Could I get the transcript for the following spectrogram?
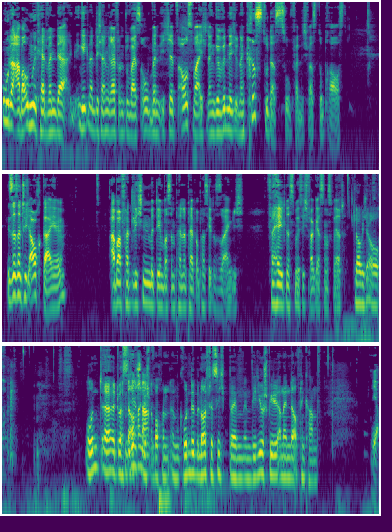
Oder aber umgekehrt, wenn der Gegner dich angreift und du weißt, oh, wenn ich jetzt ausweiche, dann gewinne ich und dann kriegst du das zufällig, was du brauchst. Ist das natürlich auch geil. Aber verglichen mit dem, was im Pen and Paper passiert, ist es eigentlich verhältnismäßig vergessenswert. Glaube ich auch. Und äh, du hast es auch angesprochen. Im Grunde beläuft es sich beim im Videospiel am Ende auf den Kampf. Ja.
